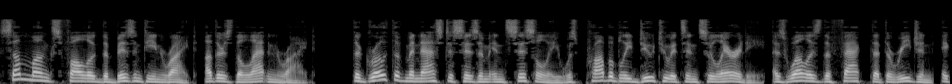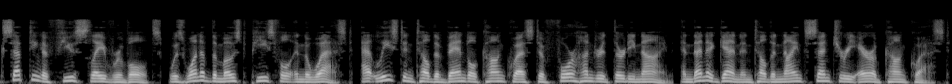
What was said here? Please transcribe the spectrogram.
Some monks followed the Byzantine rite, others the Latin rite. The growth of monasticism in Sicily was probably due to its insularity, as well as the fact that the region, excepting a few slave revolts, was one of the most peaceful in the West, at least until the Vandal conquest of 439, and then again until the 9th century Arab conquest.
